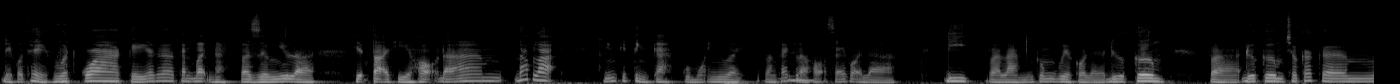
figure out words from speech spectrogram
để có thể vượt qua cái căn bệnh này và dường như là hiện tại thì họ đã đáp lại những cái tình cảm của mọi người bằng cách là Ừ. họ sẽ gọi là đi và làm những công việc gọi là đưa cơm và đưa cơm cho các um,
